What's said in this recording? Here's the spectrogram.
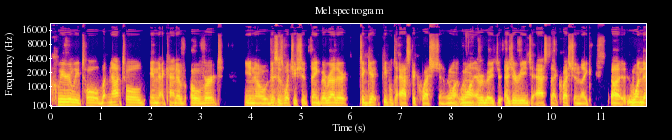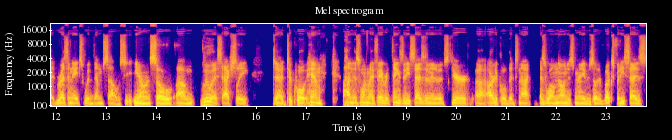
clearly told but not told in that kind of overt you know this is what you should think but rather to get people to ask a question. We want we want everybody to, as you're reading to ask that question like uh, one that resonates with themselves you know and so um, lewis actually uh, to quote him on this one of my favorite things that he says in an obscure uh, article that's not as well known as many of his other books but he says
